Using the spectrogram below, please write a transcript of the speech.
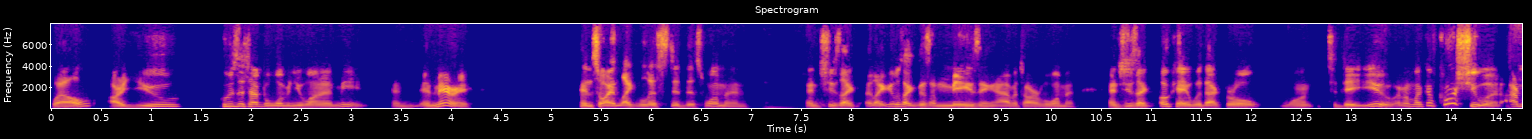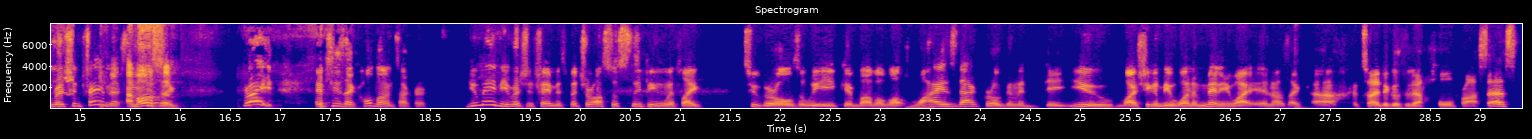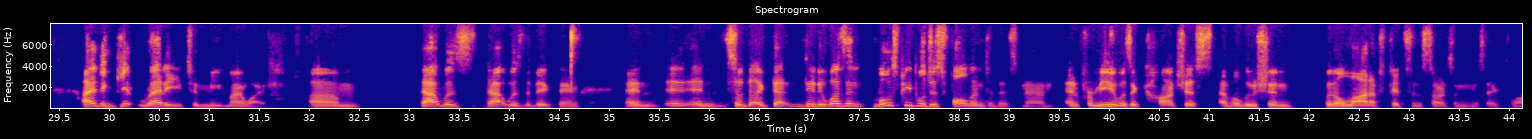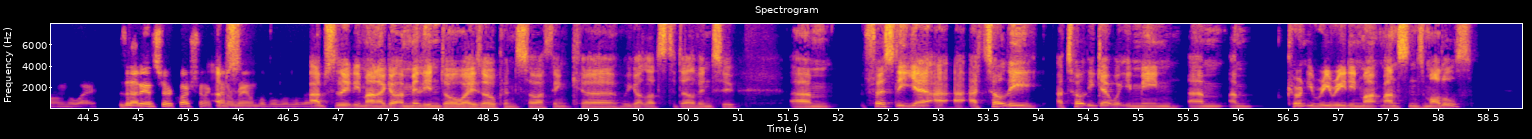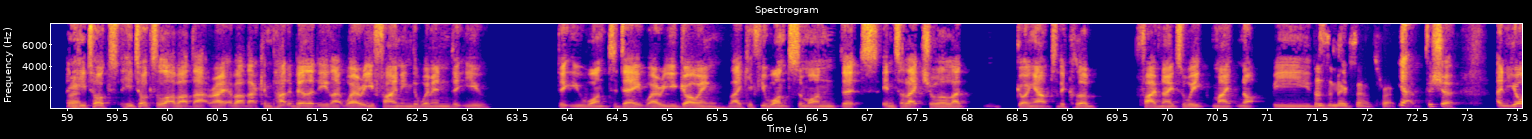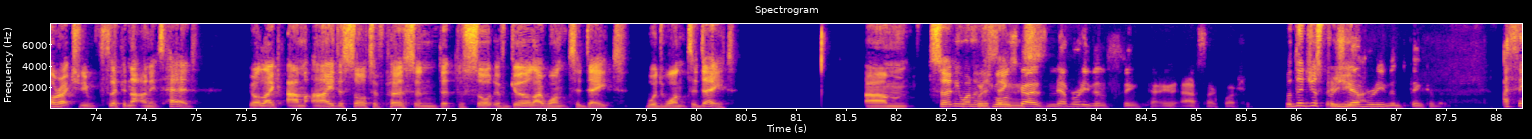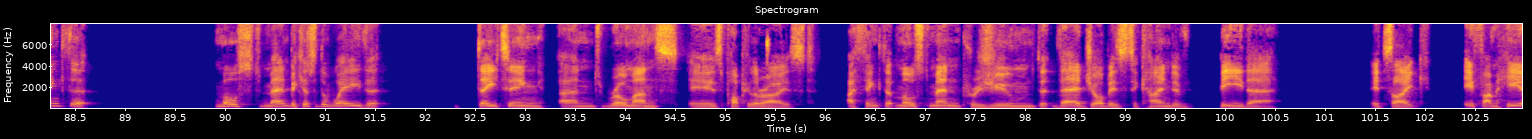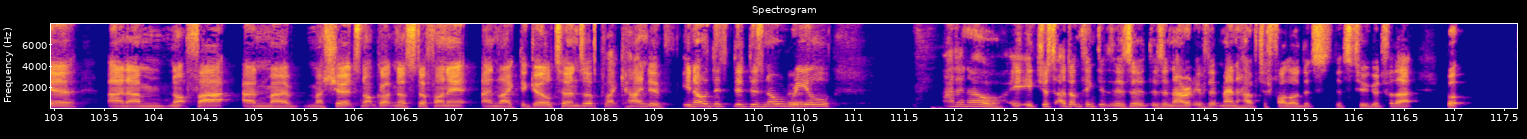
well, are you? Who's the type of woman you want to meet and and marry? And so I like listed this woman, and she's like, like it was like this amazing avatar of a woman. And she's like, okay, would that girl want to date you? And I'm like, of course she would. I'm rich and famous. I'm awesome. Like, right. And she's like, hold on, Tucker. You may be rich and famous, but you're also sleeping with like two girls a week and blah blah blah. Why is that girl gonna date you? Why is she gonna be one of many? Why? And I was like, uh, and so I had to go through that whole process. I had to get ready to meet my wife. Um, that was that was the big thing, and and, and so like that, dude. It wasn't. Most people just fall into this, man. And for me, it was a conscious evolution with a lot of fits and starts and mistakes along the way. Does that answer your question? I kind of rambled a little bit. Absolutely, man. I got a million doorways open, so I think uh, we got lots to delve into. Um, firstly, yeah, I, I, totally, I totally get what you mean. Um, I'm currently rereading Mark Manson's models, and right. he talks he talks a lot about that, right? About that compatibility. Like, where are you finding the women that you that you want to date? Where are you going? Like, if you want someone that's intellectual, like going out to the club five nights a week might not be doesn't make sense, right? Yeah, for sure. And you're actually flipping that on its head. You're like, am I the sort of person that the sort of girl I want to date would want to date? Um, certainly one of Which the things most guys never even think to ask that question. But they just presume. They never even think of it. I think that most men, because of the way that dating and romance is popularized, I think that most men presume that their job is to kind of be there. It's like if I'm here and I'm not fat and my my shirt's not got no stuff on it and like the girl turns up like kind of you know there's there's no real I don't know. It, it just I don't think that there's a there's a narrative that men have to follow that's that's too good for that. But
